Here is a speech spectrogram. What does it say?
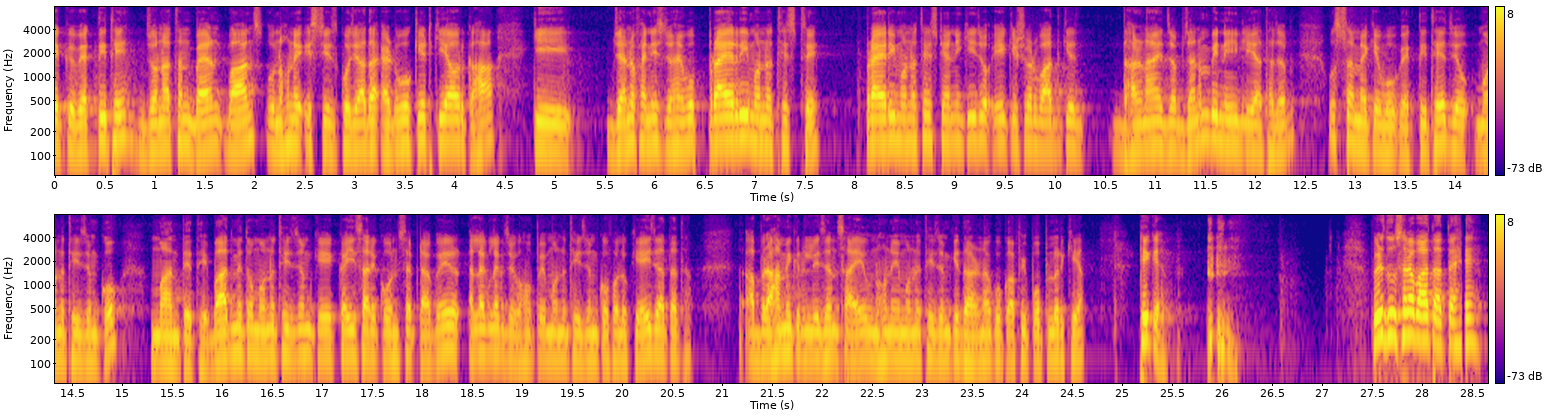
एक व्यक्ति थे जोनाथन बैन बाँस उन्होंने इस चीज़ को ज़्यादा एडवोकेट किया और कहा कि जेनोफेनिस जो है वो प्रायरी मोनोथिस्ट थे। प्रायरी मोनोथिस्ट यानी कि जो एक ईश्वरवाद के धारणाएँ जब जन्म भी नहीं लिया था जब, उस समय के वो व्यक्ति थे जो मोनोथिज्म को मानते थे। बाद में तो मोनोथिज्म के कई सारे कॉन्सेप्ट आ गए अलग अलग जगहों पे मोनोथिज्म को फॉलो किया ही जाता था। अब्राहमिक रिलीजन्स आए, उन्होंने मोनोथिज्म की धारणा को काफ़ी पॉपुलर किया। ठीक है। फिर दूसरा बात आता है,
